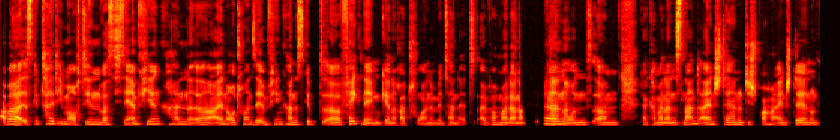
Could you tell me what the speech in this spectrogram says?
aber ja. es gibt halt eben auch den, was ich sehr empfehlen kann, äh, allen Autoren sehr empfehlen kann, es gibt äh, Fake-Name-Generatoren im Internet. Einfach mal danach googeln und ähm, da kann man dann das Land einstellen und die Sprache einstellen und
